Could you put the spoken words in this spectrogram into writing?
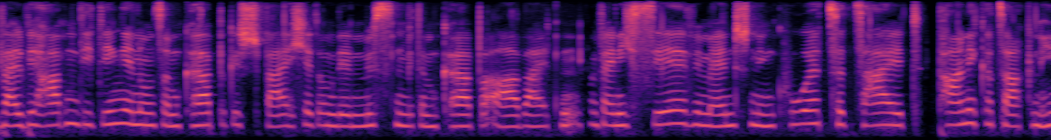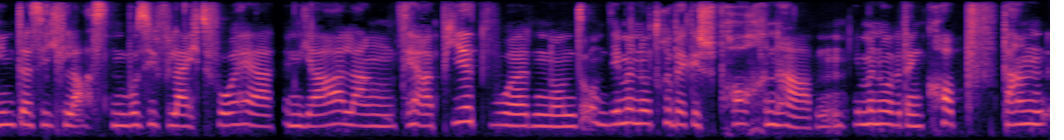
weil wir haben die Dinge in unserem Körper gespeichert und wir müssen mit dem Körper arbeiten. Und wenn ich sehe, wie Menschen in kurzer Zeit Panikattacken hinter sich lassen, wo sie vielleicht vorher ein Jahr lang therapiert wurden und, und immer nur darüber gesprochen haben, immer nur über den Kopf, dann,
